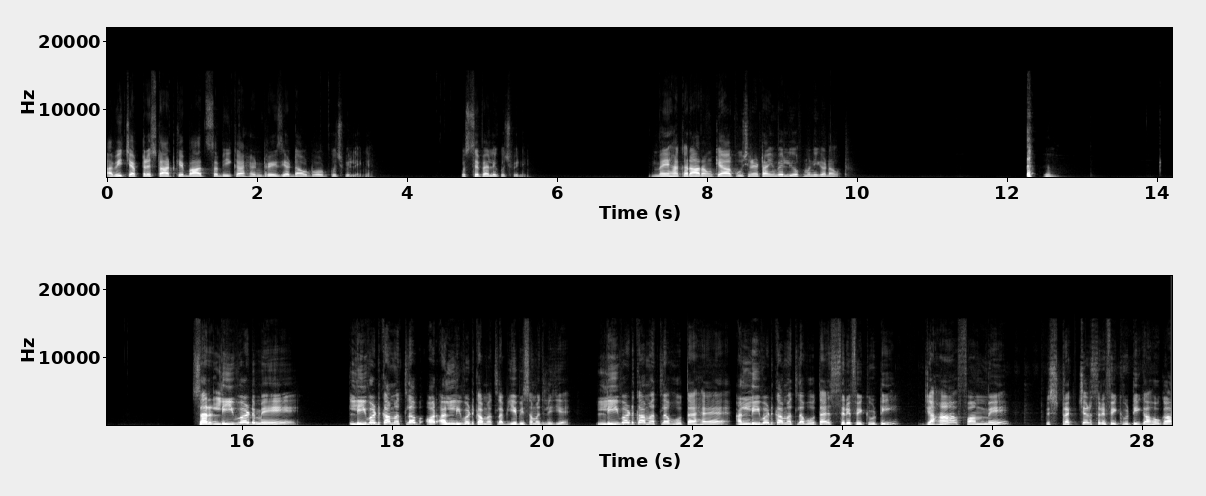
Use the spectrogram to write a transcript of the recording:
अभी चैप्टर स्टार्ट के बाद सभी का हैंड्रेज या डाउट वाउट कुछ भी लेंगे। उससे पहले कुछ भी नहीं। मैं यहाँ करा रहा हूँ क्या पूछ रहे हैं टाइम वैल्यू ऑफ़ मनी का डाउट सर, लीवर्ड में, लीवर्ड का मतलब और अनलीवर्ड का मतलब ये भी समझ लीजिए। लीवर्ड का मतलब होता है, अनलीवर्ड का मतलब होता है सिर्फ़ इक्विटी, जहाँ फर्म में स्ट्रक्चर सिर्फ़ इक्विटी का होगा,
